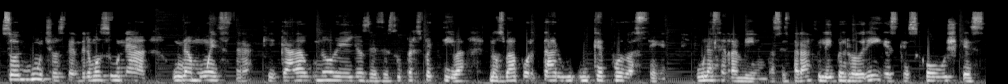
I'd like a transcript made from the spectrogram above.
Son muchos, tendremos una, una muestra que cada uno de ellos desde su perspectiva nos va a aportar un, qué puedo hacer, unas herramientas. Estará Felipe Rodríguez, que es coach, que es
